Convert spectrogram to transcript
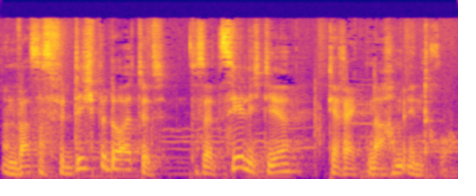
und was das für dich bedeutet, das erzähle ich dir direkt nach dem Intro.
